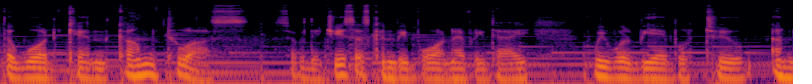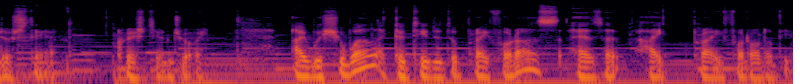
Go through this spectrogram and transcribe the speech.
the word can come to us so that Jesus can be born every day, we will be able to understand Christian joy. I wish you well. I continue to pray for us as I pray for all of you.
